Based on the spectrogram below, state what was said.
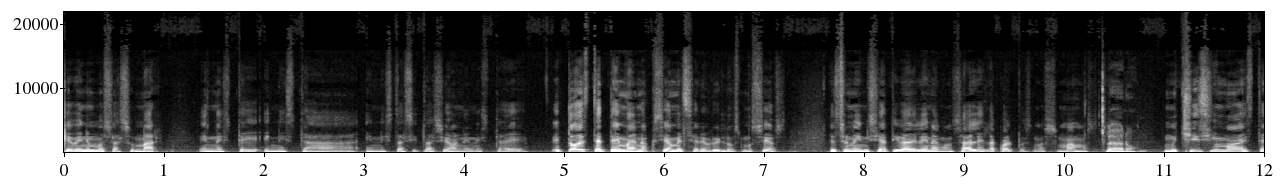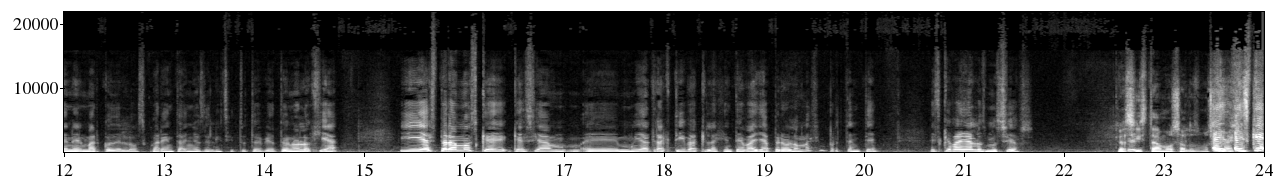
que venimos a sumar en este en esta en esta situación en este todo este tema no que se llama el cerebro y los museos es una iniciativa de Elena González, la cual pues nos sumamos claro. muchísimo, está en el marco de los 40 años del Instituto de Biotecnología y esperamos que, sea eh, muy atractiva, que la gente vaya, pero lo más importante es que vaya a los museos. Que asistamos a los museos. Es, que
